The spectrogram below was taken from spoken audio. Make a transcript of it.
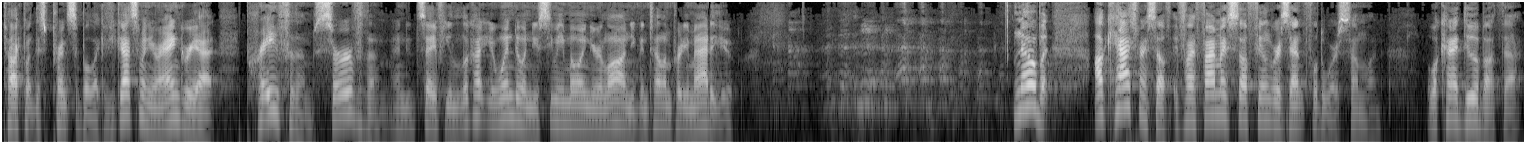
talking about this principle. Like, if you got someone you're angry at, pray for them, serve them. And he'd say, if you look out your window and you see me mowing your lawn, you can tell I'm pretty mad at you. no, but I'll catch myself. If I find myself feeling resentful towards someone, what can I do about that?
